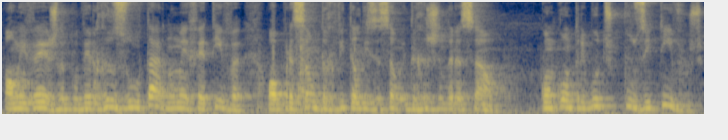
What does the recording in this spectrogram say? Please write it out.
ao invés de poder resultar numa efetiva operação de revitalização e de regeneração com contributos positivos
